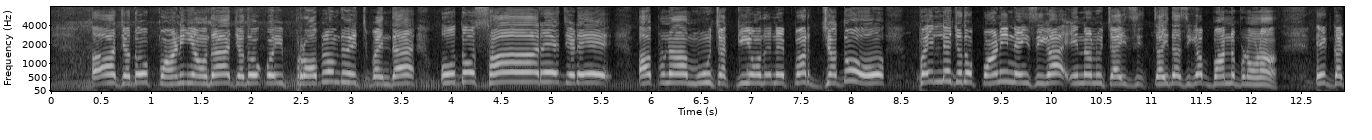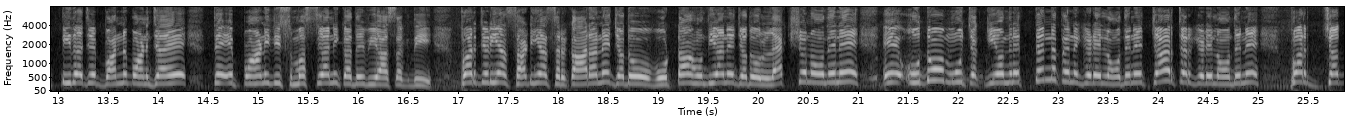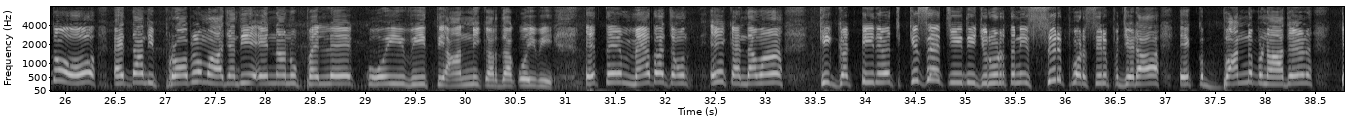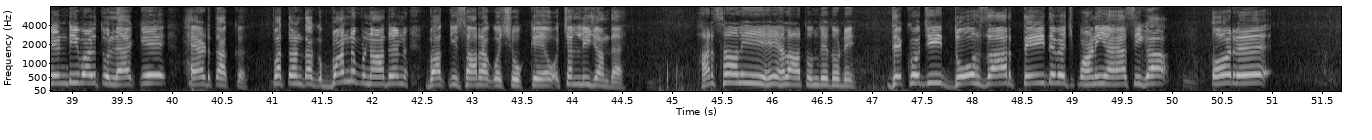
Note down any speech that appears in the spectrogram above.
ਆ ਜਦੋਂ ਪਾਣੀ ਆਉਂਦਾ, ਜਦੋਂ ਕੋਈ ਪ੍ਰੋਬਲਮ ਦੇ ਵਿੱਚ ਪੈਂਦਾ, ਉਦੋਂ ਸਾਰੇ ਜਿਹੜੇ ਆਪਣਾ ਮੂੰਹ ਚੱਕੀ ਆਉਂਦੇ ਨੇ। ਪਰ ਜਦੋਂ, ਪਹਿਲੇ ਜਦੋਂ ਪਾਣੀ ਨਹੀਂ ਸੀਗਾ, ਇਹਨਾਂ ਨੂੰ ਚਾਹੀ ਸੀ- ਚਾਹੀਦਾ ਸੀਗਾ ਬੰਨ ਬਣਾਉਣਾ। ਇਹ ਗੱਟੀ ਦਾ ਜੇ ਬੰਨ ਬਣ ਜਾਏ, ਤੇ ਇਹ ਪਾਣੀ ਦੀ ਸਮੱਸਿਆ ਨਹੀਂ ਕਦੇ ਵੀ ਆ ਸਕਦੀ। ਪਰ ਜਿਹੜੀਆਂ ਸਾਡੀਆਂ ਸਰਕਾਰਾਂ ਨੇ, ਜਦੋਂ ਵੋਟਾਂ ਹੁੰਦੀਆਂ ਨੇ, ਜਦੋਂ ਇਲੈਕਸ਼ਨ ਆਉਂਦੇ ਨੇ, ਇਹ ਉਦੋਂ ਮੂੰਹ ਚੱਕੀ ਆਉਂਦੇ ਨੇ। ਤਿੰਨ ਤਿੰਨ ਗੇੜੇ ਲਾਉਂਦੇ ਨੇ ਚਾਰ ਚਾਰ ਗੇੜੇ ਲਾਉਂਦੇ ਨੇ। ਪਰ ਜਦੋਂ ਐਦਾਂ ਦੀ ਪ੍ਰੋਬਲਮ ਆ ਜਾਂਦੀ, ਇਹਨਾਂ ਨੂੰ ਪਹਿਲੇ ਕੋਈ ਵੀ ਧਿਆਨ ਨਹੀਂ ਕਰਦਾ ਕੋਈ ਵੀ। ਇੱਥੇ ਮੈਂ ਤਾਂ ਚਾਹੁੰ ਇਹ ਕਹਿੰਦਾ ਵਾਂ ਕਿ ਗੱਟੀ ਦੇ ਵਿੱਚ ਕਿਸੇ ਚੀਜ਼ ਦੀ ਜ਼ਰੂਰਤ ਨਹੀਂ ਸਿਰਫ ਔਰ ਸਿਰਫ ਜਿਹੜਾ ਇੱਕ ਬੰਨ ਬਣਾ ਦੇਣ ਟਿੰਡੀਵਾਲ ਤੋਂ ਲੈ ਕੇ ਹੈਡ ਤੱਕ ਪਤਨ ਤੱਕ ਬੰਨ ਬਣਾ ਦੇਣ ਬਾਕੀ ਸਾਰਾ ਕੁਝ ਓਕੇ ਚੱਲੀ ਜਾਂਦਾ ਹਰ ਸਾਲ ਹੀ ਇਹ ਹਾਲਾਤ ਹੁੰਦੇ ਤੁਹਾਡੇ? ਦੇਖੋ ਜੀ 2023 ਦੇ ਵਿੱਚ ਪਾਣੀ ਆਇਆ ਸੀਗਾ ਔਰ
